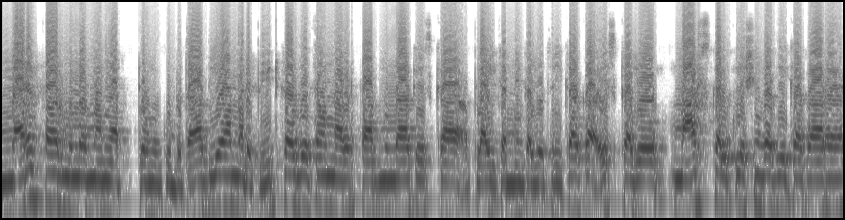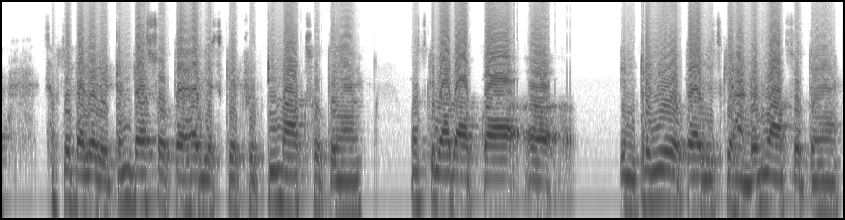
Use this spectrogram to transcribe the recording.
मैरिट फार्मूला मैंने आप लोगों को बता दिया। मैं रिपीट कर देता हूँ। मैरिट फार्मूला के इसका अप्लाई करने का जो तरीका का, इसका जो मार्क्स कैलकुलेशन का तरीकाकार है, सबसे पहले रिटर्न टेस्ट होता है, जिसके 50 मार्क्स होते हैं। उसके बाद आपका इंटरव्यू होता है, जिसके हंड्रेड मार्क्स होते हैं।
